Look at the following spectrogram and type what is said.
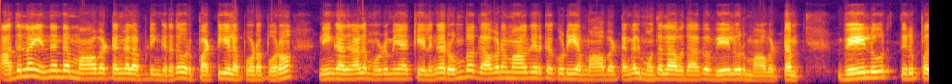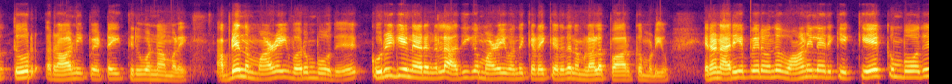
அதெல்லாம் எந்தெந்த மாவட்டங்கள் அப்படிங்கிறத ஒரு பட்டியலை போட போறோம். நீங்க அதனால முழுமையா கேளுங்க. ரொம்ப கவனமாக இருக்கக்கூடிய மாவட்டங்கள் முதலாவதாக வேலூர் மாவட்டம். வேலூர், திருப்பத்தூர், ராணிப்பேட்டை, திருவண்ணாமலை. அப்படியே அந்த மழை வரும்போது, குறுகிய நேரங்களில் அதிக மழை வந்து கிடைக்கிறத நம்மளால பார்க்க முடியும். ஏன்னா நிறைய பேர் வந்து வானிலை அறிக்கை கேட்கும்போது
